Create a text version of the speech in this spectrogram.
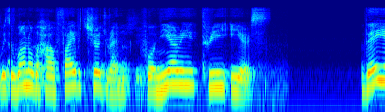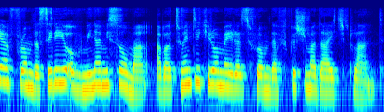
with one of her five children for nearly three years. They are from the city of Minamisoma, about 20 kilometers from the Fukushima Daiichi plant.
